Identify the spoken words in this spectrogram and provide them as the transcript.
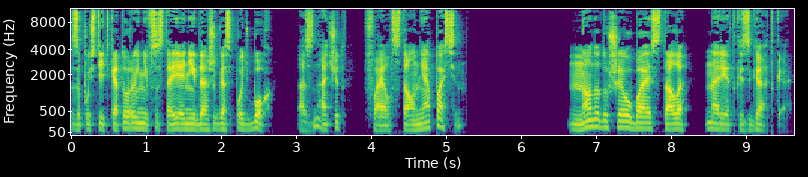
запустить которые не в состоянии даже Господь Бог, а значит, файл стал не опасен. Но на душе у Бая стало на редкость гадко.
